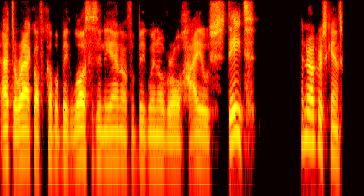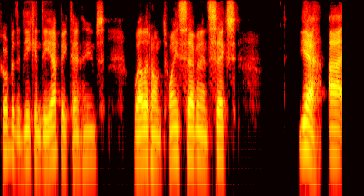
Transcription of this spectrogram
at the rack off a couple big losses. Indiana off a big win over Ohio State. And Rutgers can't score, but the Deacon D up Big Ten teams well at home, 27 and 6. Yeah, uh,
